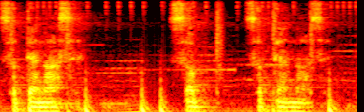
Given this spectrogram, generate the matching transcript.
सत्यानाश है। सब सत्यानाश है।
